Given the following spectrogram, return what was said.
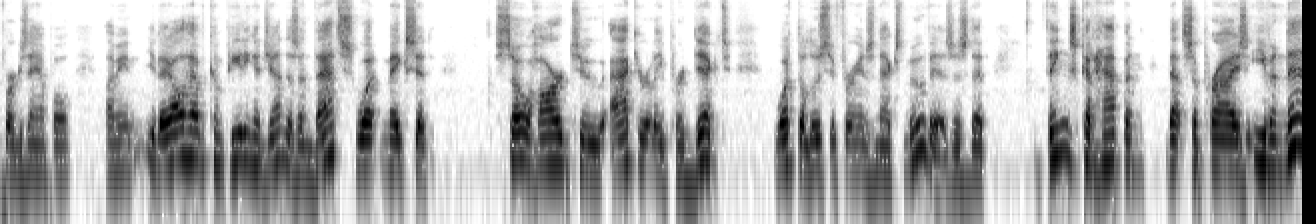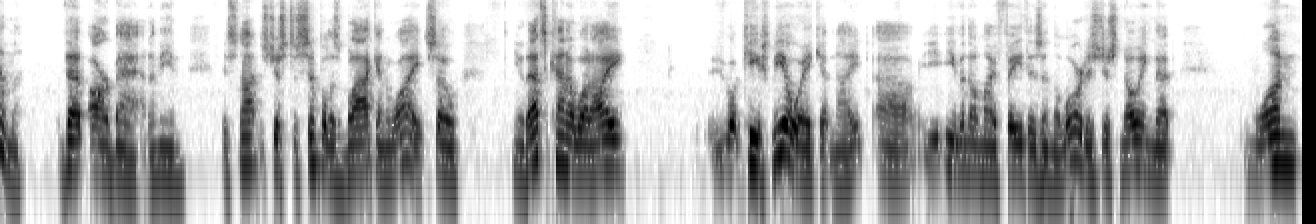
for example. I mean, they all have competing agendas, and that's what makes it so hard to accurately predict what the Luciferians' next move is. Is that things could happen that surprise even them that are bad. I mean, it's not just as simple as black and white. So, you know, that's kind of what I, what keeps me awake at night, uh, even though my faith is in the Lord, is just knowing that one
